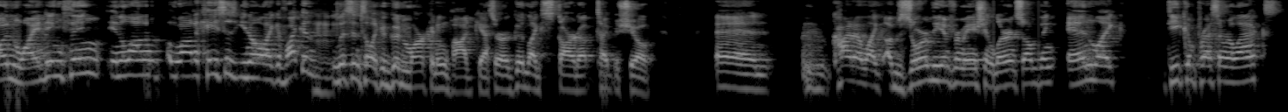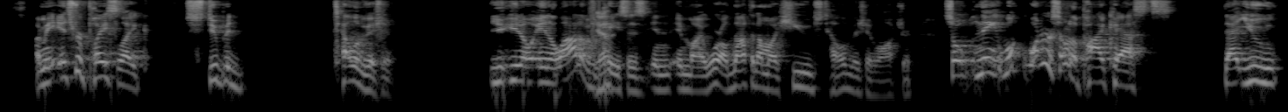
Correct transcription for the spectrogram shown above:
unwinding thing in a lot of a lot of cases. You know, like if I could Mhm. listen to like a good marketing podcast or a good like startup type of show, and kind of like absorb the information, learn something, and like decompress and relax. I mean, it's replaced like stupid television. You, you know, in a lot of Yeah. cases in, in my world, not that I'm a huge television watcher. So, Nate, what, what are some of the podcasts that you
